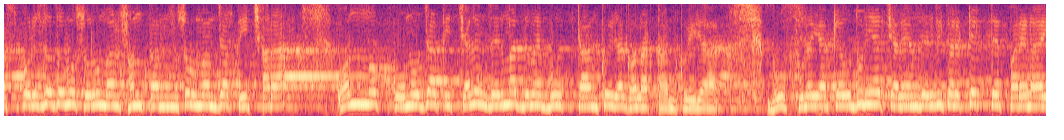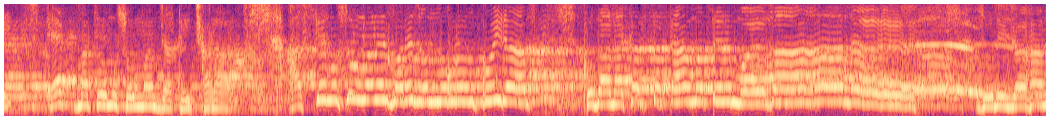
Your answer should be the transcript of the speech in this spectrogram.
আজ পর্যন্ত মুসলমান সন্তান, মুসলমান জাতি ছাড়া অন্য কোন জাতি চ্যালেঞ্জের মাধ্যমে বুক টান কইরা, গলা টান কইরা বুক ফুলাইয়া কেউ দুনিয়া চ্যালেঞ্জের ভিতরে টেকতে পারে নাই। একমাত্র মুসলমান জাতি ছাড়া। আজকে মুসলমানের ঘরে জন্মগ্রহণ কইরা খুদা নাকাস্তা কামতের ময়দানে, যদি জাহান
